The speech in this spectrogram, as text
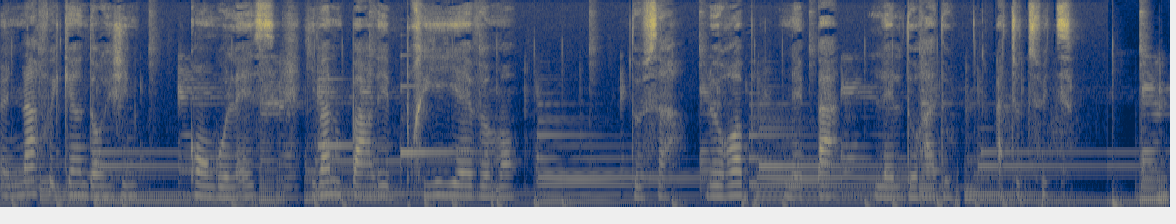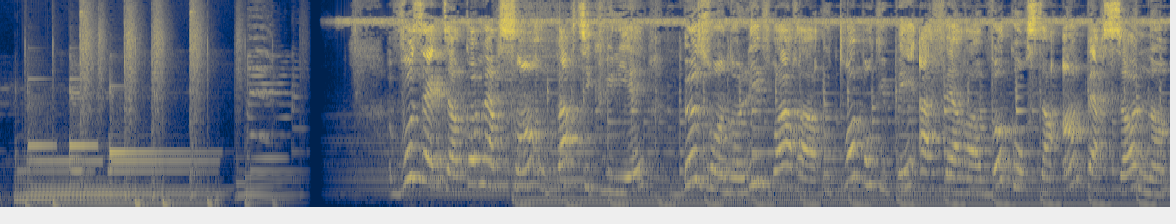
un Africain d'origine congolaise qui va nous parler brièvement de ça. L'Europe n'est pas l'Eldorado. À tout de suite. Êtes commerçant ou particulier, besoin d'un livreur ou trop occupé à faire vos courses en personne,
